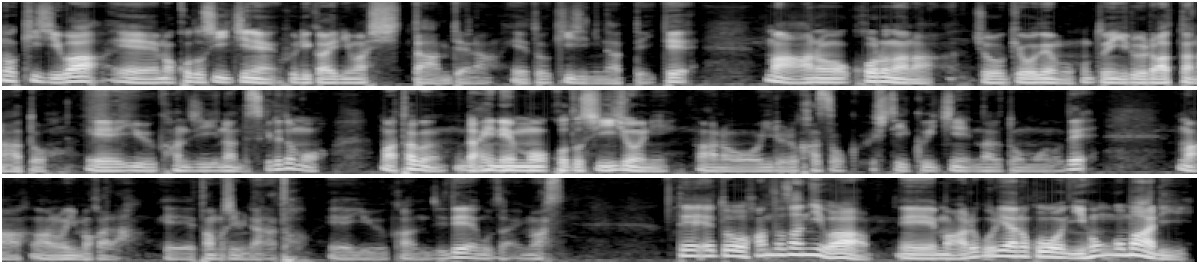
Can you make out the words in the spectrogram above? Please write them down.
の記事は、えー、まあ、今年1年振り返りました、みたいな、えっと、記事になっていて、まあ、あの、コロナな状況でも本当にいろいろあったなという感じなんですけれども、まあ、多分来年も今年以上に、あの、いろいろ加速していく1年になると思うので、まあ、あの、今から、えー、楽しみだなという感じでございます。で、えっと、半田さんには、えー、まあ、 Algolia のこう日本語周り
